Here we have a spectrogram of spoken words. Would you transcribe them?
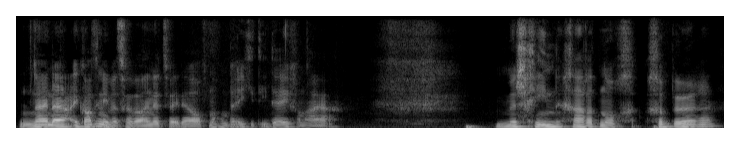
Nee, nou, ik had in die wedstrijd wel in de tweede helft nog een beetje het idee van, nou ja, misschien gaat het nog gebeuren.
